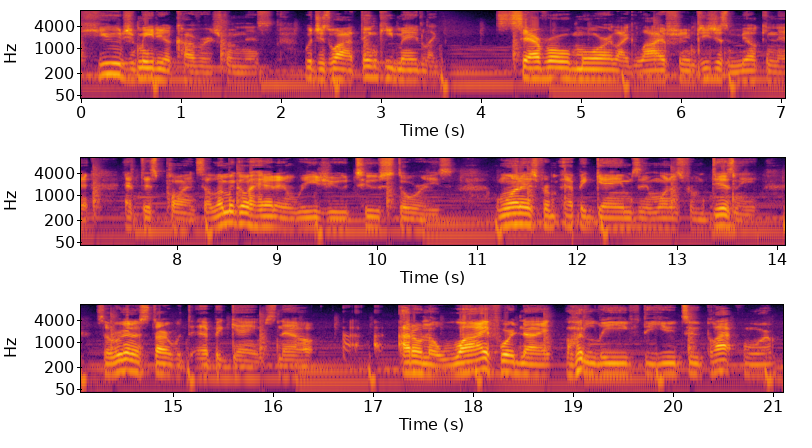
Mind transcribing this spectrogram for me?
huge media coverage from this, which is why I think he made like several more like live streams. He's just milking it at this point. So let me go ahead and read you two stories. One is from Epic Games and one is from Disney. So we're gonna start with the Epic Games. Now, I don't know why Fortnite would leave the YouTube platform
